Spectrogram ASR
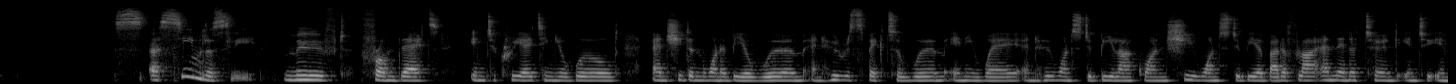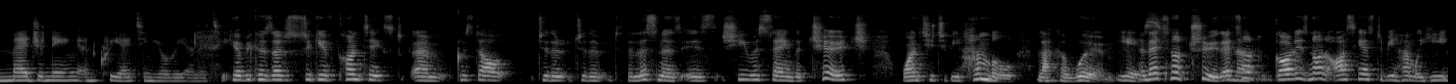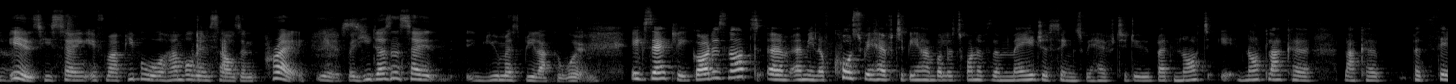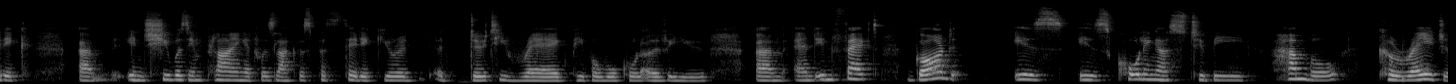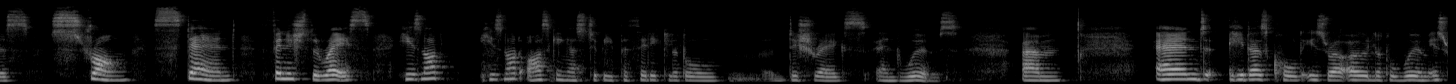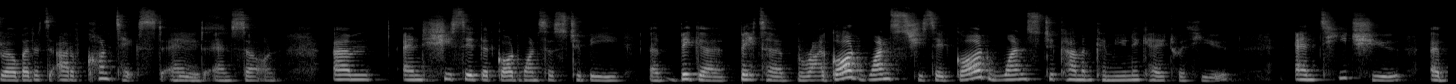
uh, seamlessly moved from that into creating your world and she didn't want to be a worm and who respects a worm anyway and who wants to be like one she wants to be a butterfly and then it turned into imagining and creating your reality Yeah, because just to give context, um, Christelle, to the to the to the listeners is she was saying the church wants you to be humble like a worm. Yes. And that's not true. That's No. not God is not asking us to be humble. He is. He's saying if my people will humble themselves and pray. Yes. But he doesn't say you must be like a worm. Exactly. God is not. Um, I mean, of course, we have to be humble. It's one of the major things we have to do, but not not like a like a pathetic. Um, in she was implying it was like this pathetic. You're a, a dirty rag. People walk all over you, um, and in fact, God is is calling us to be humble, courageous, strong, stand, finish the race. He's not he's not asking us to be pathetic little dish rags and worms. Um, and he does call Israel, oh little worm Israel, but it's out of context and Yes. and so on. Um, and she said that God wants us to be a bigger, better, bright. God wants, she said, God wants to come and communicate with you and teach you a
